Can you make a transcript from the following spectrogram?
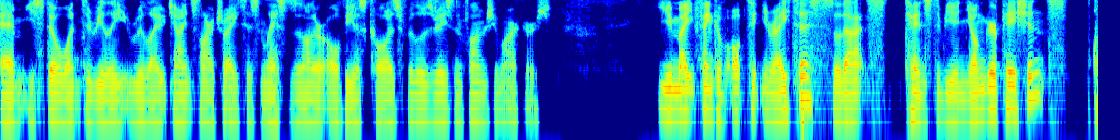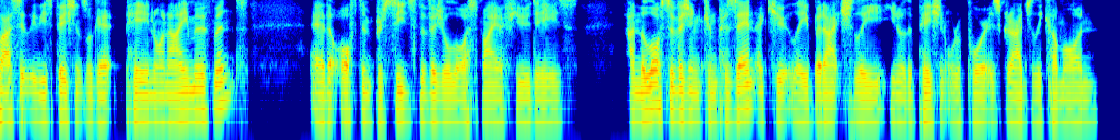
um, you still want to really rule out giant cell arteritis unless there's another obvious cause for those raised inflammatory markers. You might think of optic neuritis, so that tends to be in younger patients. Classically, these patients will get pain on eye movement uh, that often precedes the visual loss by a few days and the loss of vision can present acutely, but actually, you know, the patient will report has gradually come on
